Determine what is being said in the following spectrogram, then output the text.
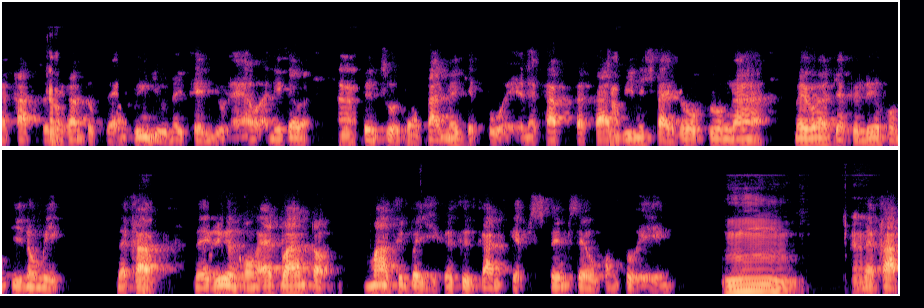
นะครับสัญญกรรมตกแต่งซึ่งอยู่ในเทรนด์อยู่แล้ว อันนี้ก็อ่าเป็นส่วนของการไม่เจ็บป่วยนะครับกับการครับวินิจฉัยโรคล่วงหน้า ไม่ว่าจะเป็นเรื่องของจีโนมิกนะครับ ในเรื่องของแอดวานซ์ต่อมากขึ้นไปอีกก็คือการเก็บสเต็มเซลล์ของตัวเอง อืมอ่า นะครับ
